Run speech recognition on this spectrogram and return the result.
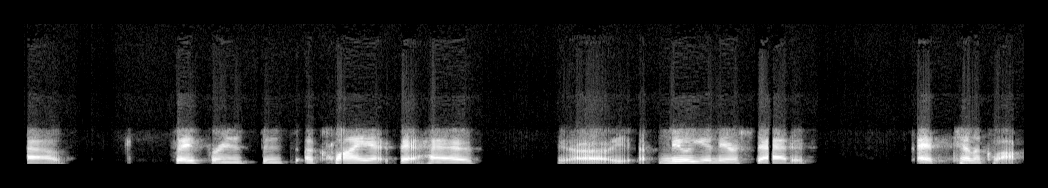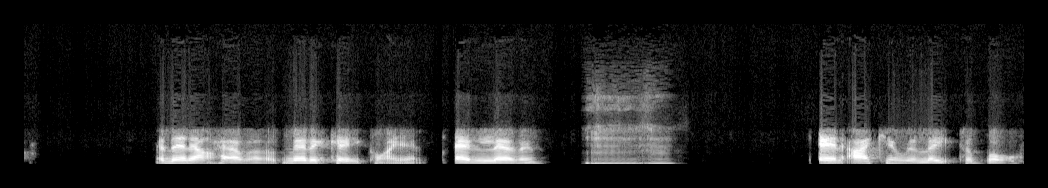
have, say, for instance, a client that has uh, millionaire status at 10 o'clock. And then I'll have a Medicaid client at 11. And I can relate to both.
